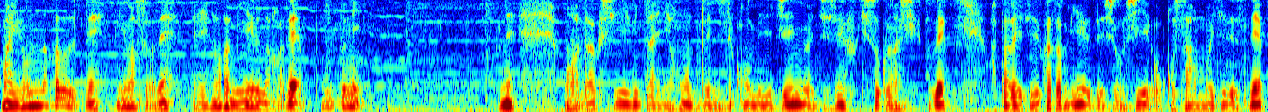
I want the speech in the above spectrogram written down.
まあいろんな方ですね、見ますよね。えいろんな方見える中で、本当にね、もう私みたいに本当にですね、コンビニ従業員ですね、不規則なシフトで働いている方も見えるでしょうし、お子さんもいてですね、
